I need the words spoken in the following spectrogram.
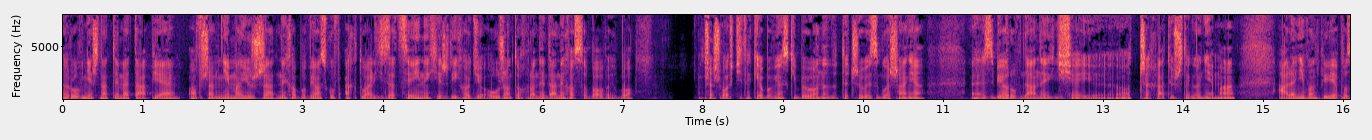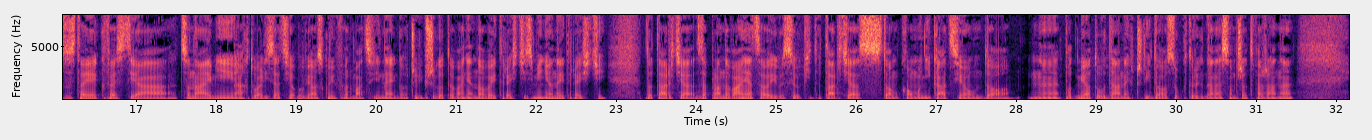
Również na tym etapie, owszem, nie ma już żadnych obowiązków aktualizacyjnych, jeżeli chodzi o Urząd Ochrony Danych Osobowych, bo w przeszłości takie obowiązki były, one dotyczyły zgłaszania e, zbiorów danych. Dzisiaj e, od trzech lat już tego nie ma, ale niewątpliwie pozostaje kwestia co najmniej aktualizacji obowiązku informacyjnego, czyli przygotowania nowej treści, zmienionej treści, dotarcia, zaplanowania całej wysyłki, dotarcia z tą komunikacją do e, podmiotów danych, czyli do osób, których dane są przetwarzane.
